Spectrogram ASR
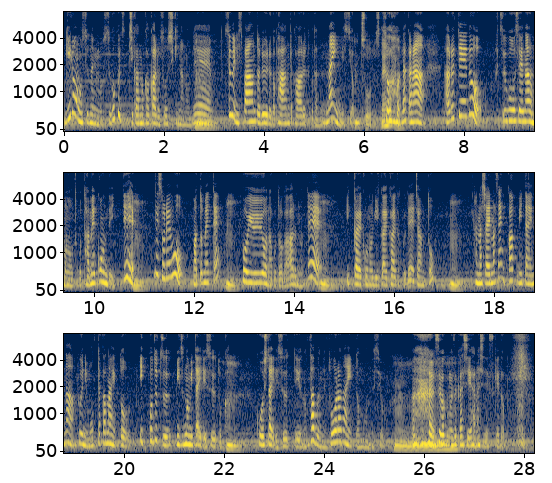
議論をするのにもすごく時間のかかる組織なので、すぐにスパーンとルールがパーンって変わるってことはないんですよ。うんそうですね。そうだからある程度不都合性のあるものを溜め込んでいって、でそれをまとめてうん。こういうようなことがあるので、うん。一回この議会改革でちゃんとうん。話し合いませんか？みたいな風に持ってかないと一個ずつ水飲みたいですとか、こうしたいですっていうの多分ね通らないと思うんですよ。うん。すごく難しい話ですけど。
